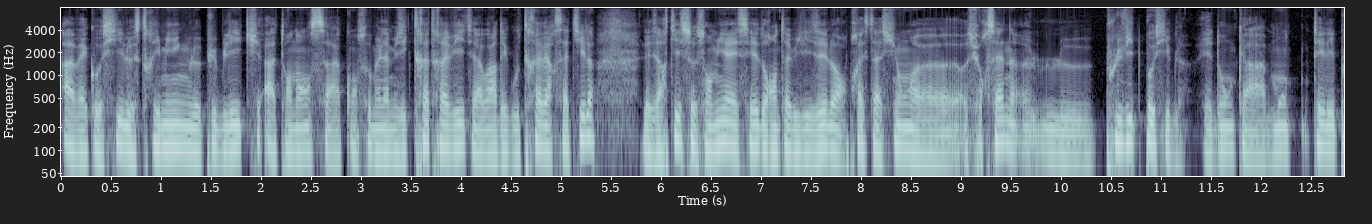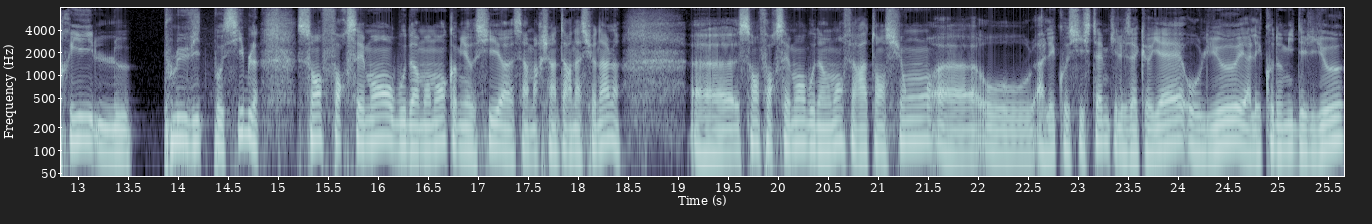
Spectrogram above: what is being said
avec aussi le streaming, le public a tendance à consommer la musique très très vite et à avoir des goûts très versatiles, les artistes se sont mis à essayer de rentabiliser leurs prestations euh, sur scène le plus vite possible. Et donc à monter les prix le plus vite possible, sans forcément, au bout d'un moment, comme il y a aussi, euh, c'est un marché international, euh, sans forcément au bout d'un moment faire attention euh, à l'écosystème qui les accueillait, aux lieux et à l'économie des lieux.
